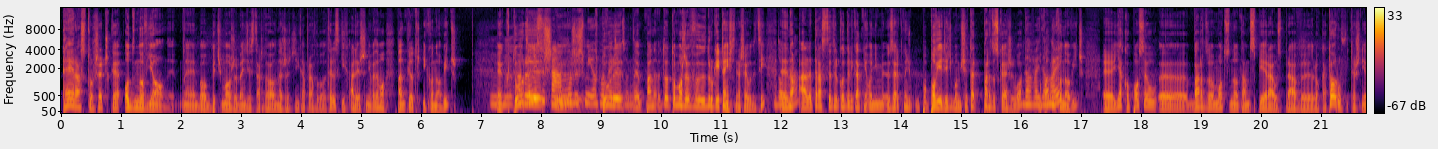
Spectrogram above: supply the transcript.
teraz troszeczkę odnowiony, bo być może będzie startował na Rzecznika Praw Obywatelskich, ale jeszcze nie wiadomo, pan Piotr Ikonowicz, Mm -hmm. który, A to nie słyszałam, możesz mi opowiedzieć który, o tym. Pan, to, to może w drugiej części naszej audycji, e, Dobra. no ale teraz chcę tylko delikatnie o nim zerknąć, po, powiedzieć, bo mi się tak bardzo skojarzyło. Dawaj, bo dawaj. pan Ikonowicz e, jako poseł e, bardzo mocno tam wspierał sprawy lokatorów i też nie,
